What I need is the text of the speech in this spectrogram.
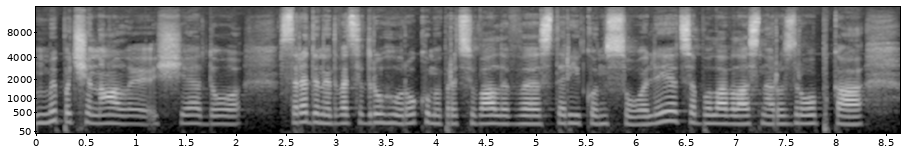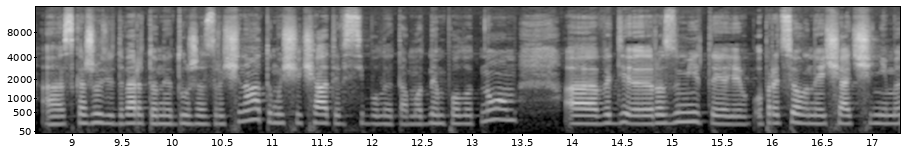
Ми починали ще до середини 22-го року. Ми працювали в старій консолі. Це була власна розробка, е, скажу відверто, не дуже зручна, тому що чати всі були там одним полотном. Е, Розуміти опрацьований чат чи ні, ми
